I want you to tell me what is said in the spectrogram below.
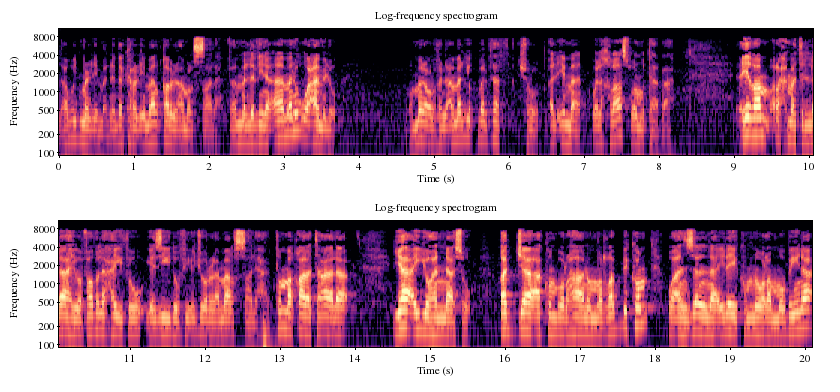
لابد من الإيمان. ذكر الإيمان قبل العمل الصالح. فأما الذين آمنوا وعملوا ومن عرف العمل يقبل بثلاث شروط الإيمان والإخلاص والمتابعة. عظم رحمة الله وفضله حيث يزيد في أجور الأعمال الصالحة ثم قال تعالى يا أيها الناس قد جاءكم برهان من ربكم وأنزلنا إليكم نورا مبينا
